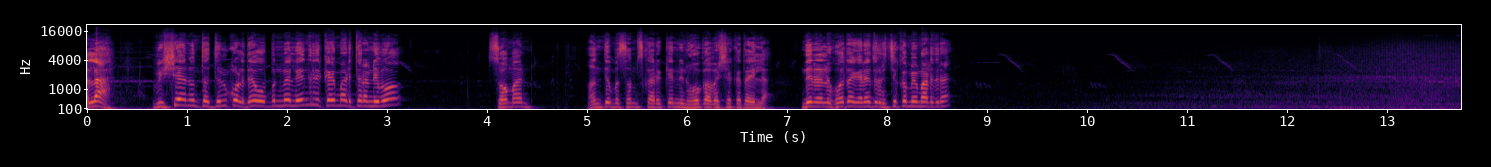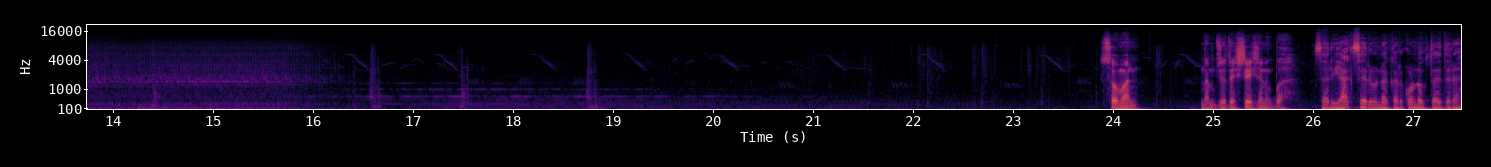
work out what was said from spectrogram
ಅಲ್ಲ ವಿಷಯ ಏನು ಅಂತ ತಿಳ್ಕೊಳ್ಳದೆ ಒಬ್ಬನ ಮೇಲೆ ಹೆಂಗ್ರಿ ಕೈ ಮಾಡ್ತೀರಾ ನೀವು? ಸೋಮನ್ ಅಂತಿಮ ಸಂಸ್ಕಾರಕ್ಕೆ ನೀನು ಹೋಗೋ ಅವಶ್ಯಕತೆ ಇಲ್ಲ. ನೀನು ಅಲ್ಲಿಗೆ ಹೋದಾಗ ಏನಾದರೂ ಹೆಚ್ಚು ಕಮ್ಮಿ ಮಾಡಿದ್ರೆ? ಸೋಮನ್ ನಮ್ಮ ಜೊತೆ ಸ್ಟೇಷನ್ಗೆ ಬಾ. ಸರ್ ಯಾಕೆ ಸರ್ ಇವನ್ನ ಕರ್ಕೊಂಡು ಹೋಗ್ತಾ ಇದ್ದೀರಾ?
